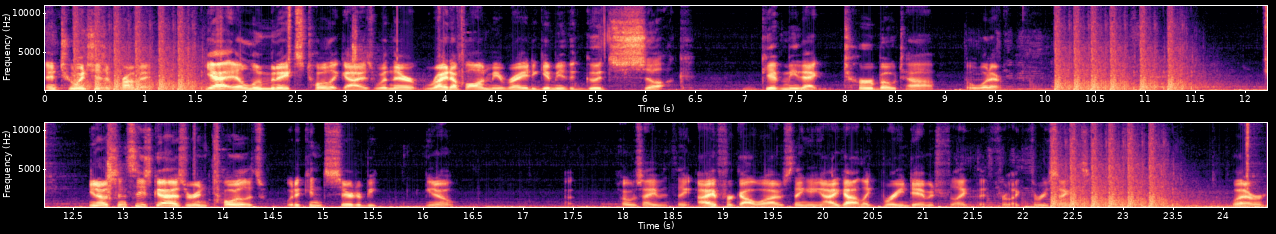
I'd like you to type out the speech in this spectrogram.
and two inches in front of it. Yeah, it illuminates toilet guys when they're right up on me, ready to give me the good suck give me that turbo top. But whatever. You know, since these guys are in toilets, would it consider to be, you know, uh, what was I even thinking? I forgot what I was thinking. I got like brain damage for like that for like three seconds. Whatever.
